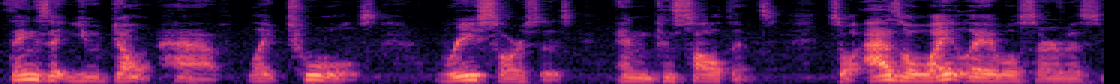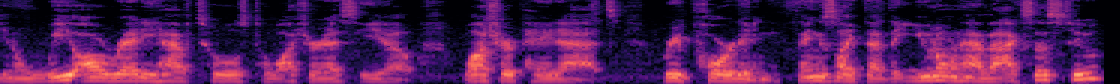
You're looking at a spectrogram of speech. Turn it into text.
things that you don't have like tools resources and consultants. So as a white label service you know we already have tools to watch our seo watch our paid ads reporting, things like that, that you don't have access to.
